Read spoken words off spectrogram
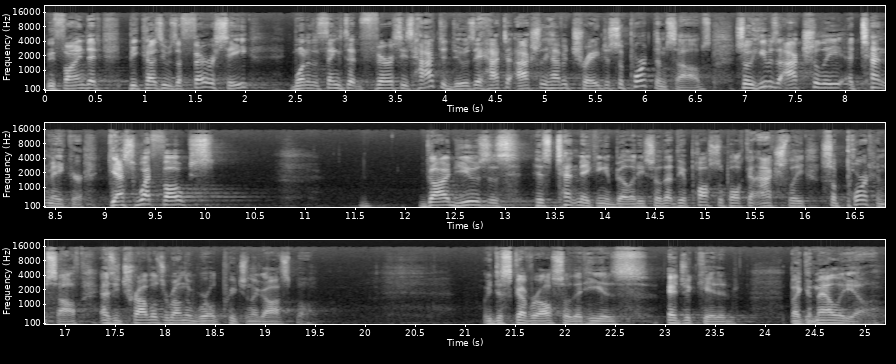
we find that because he was a Pharisee, one of the things that Pharisees had to do is they had to actually have a trade to support themselves. So he was actually a tent maker. Guess what, folks? God uses his tent making ability so that the Apostle Paul can actually support himself as he travels around the world preaching the gospel. We discover also that he is educated by Gamaliel,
